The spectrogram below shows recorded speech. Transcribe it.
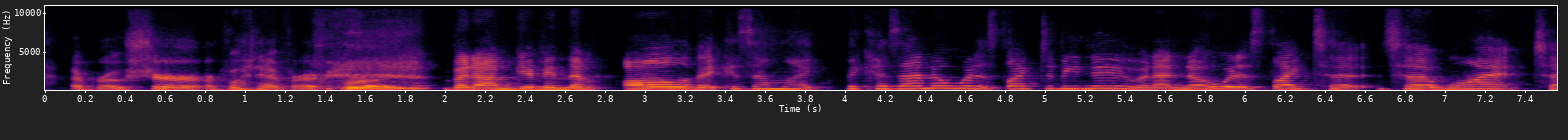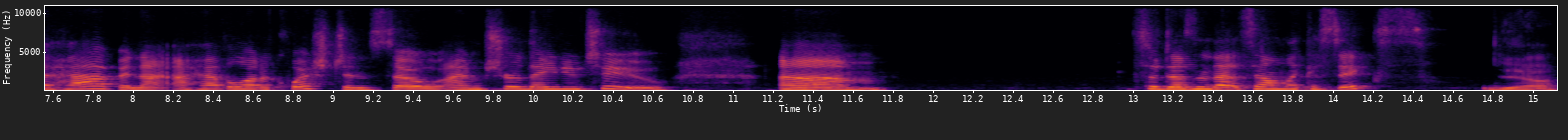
a brochure or whatever. Right. But i'm giving them all of it because i'm like because i know what it's like to be new and i know what it's like to to want to have and i, I have a lot of questions so i'm sure they do too. Um so doesn't that sound like a six? Yeah.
